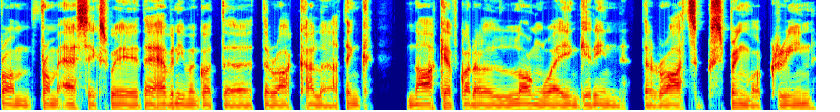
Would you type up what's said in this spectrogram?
from from ASICS, where they haven't even got the the right color. I think Narc have got a long way in getting the right Springbok green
